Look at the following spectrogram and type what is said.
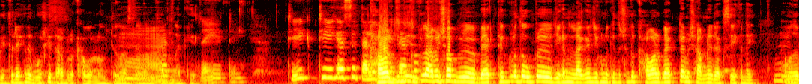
ভিতরে এখানে বসি তারপরে খাব লোকজন আসতে এখন নাকি এটাই। ঠিক ঠিক আছে তাহলে দেখো জিনিসগুলো আমি সব ব্যাগ ট্যাগগুলো তো উপরে যেখানে লাগে যেখানে কিন্তু শুধু খাওয়ার ব্যাগটা আমি সামনে রাখছি এখানে আমাদের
